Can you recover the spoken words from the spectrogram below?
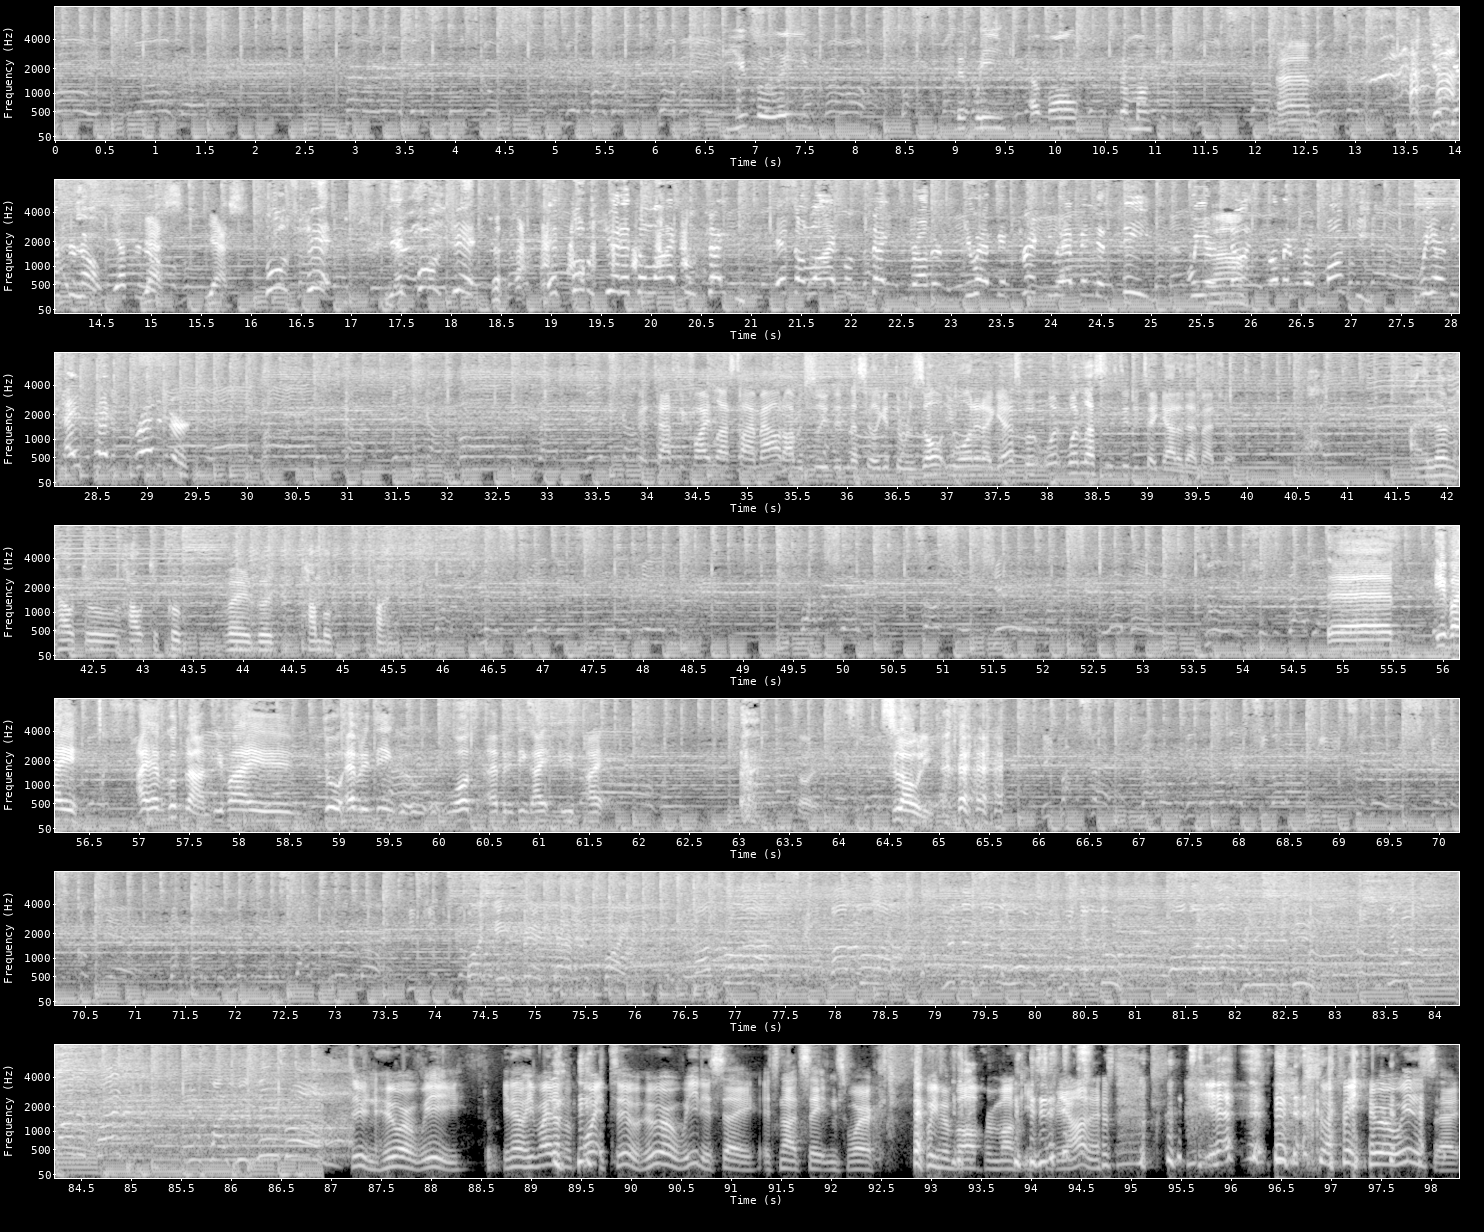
Do you believe that we evolved from monkeys? Um, Yes, ah. yes or no? Yes or no? yes, yes. Bullshit! It's bullshit! it's bullshit! It's a lie from Satan! It's a lie from Satan, brother! You have been tricked, you have been deceived! We are No. not coming from monkeys! We are the apex predators! Fantastic fight last time out. Obviously, you didn't necessarily get the result you wanted, I guess. But what, what lessons did you take out of that matchup? I learned how to how to cook very good humble pie. Uh, if I I have good plan. If I do everything, what everything I if I sorry slowly. Dude, and who are we? You know, he might have a point too. Who are we to say it's not Satan's work that we've evolved from monkeys? To be honest, Yeah. I mean, who are we to say?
